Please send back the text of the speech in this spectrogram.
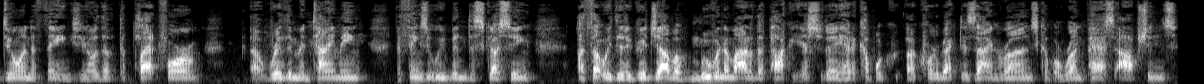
doing the things you know the, the platform uh, rhythm and timing the things that we've been discussing I thought we did a good job of moving them out of the pocket yesterday. Had a couple uh, quarterback design runs, a couple run pass options.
